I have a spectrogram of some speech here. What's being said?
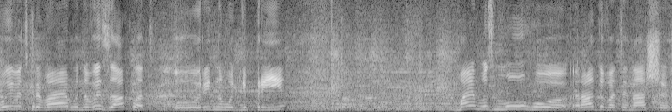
ми відкриваємо новий заклад у рідному Дніпрі. Маємо змогу радувати наших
